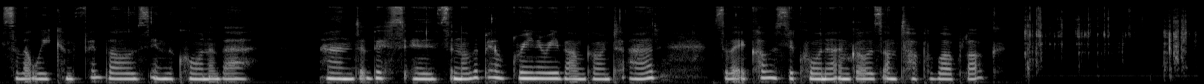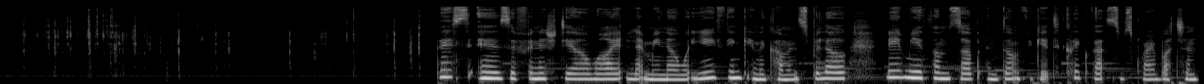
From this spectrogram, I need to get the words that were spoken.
so that we can fit those in the corner there. And this is another bit of greenery that I'm going to add so that it covers the corner and goes on top of our block. This is a finished DIY. Let me know what you think in the comments below. Leave me a thumbs up and don't forget to click that subscribe button.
